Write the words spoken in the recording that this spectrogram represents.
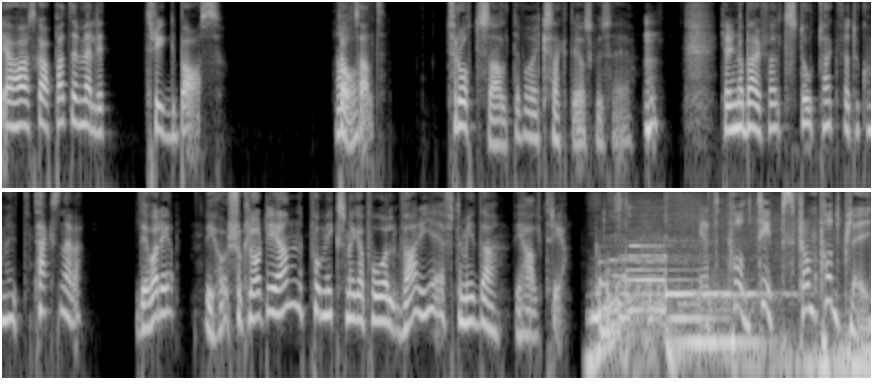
jag har skapat en väldigt trygg bas. Trots ja. allt. Trots allt, det var exakt det jag skulle säga. Karina mm. Bergfeldt, stort tack för att du kom hit. Tack snälla. Det var det. Vi hörs såklart igen på Mix Megapol varje eftermiddag vid halv tre. Ett poddtips från Podplay.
